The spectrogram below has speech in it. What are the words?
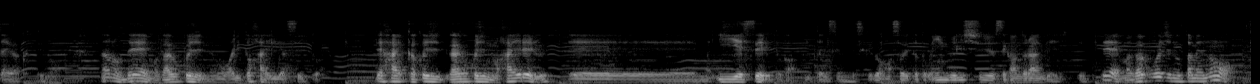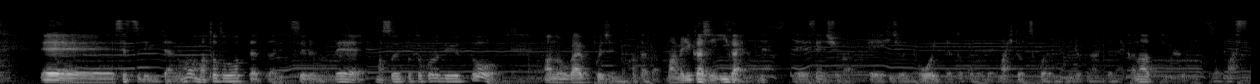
大学っていうのは。なので、まあ、外国人でも割と入りやすいと。で、はい、外国人でも入れる、えー、ESL とか言ったりするんですけど、まあ、そういったとこ、イングリッシュセカンドランゲージって言って、まあ、外国人のための、えー設備みたいなのも、まあ、整ってたりするので、まあ、そういったところで言うと、あの外国人の方が、まあ、アメリカ人以外の、ねえー選手が、えー非常に多いってところで、まあ、一つこれも魅力なんじゃないかなというふうに思います。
